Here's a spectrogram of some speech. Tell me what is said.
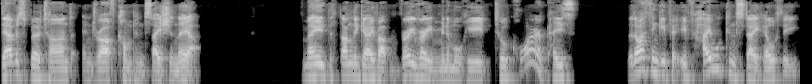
Davis Bertans, and draft compensation there. Made the Thunder gave up very, very minimal here to acquire a piece that I think if if Hayward can stay healthy,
